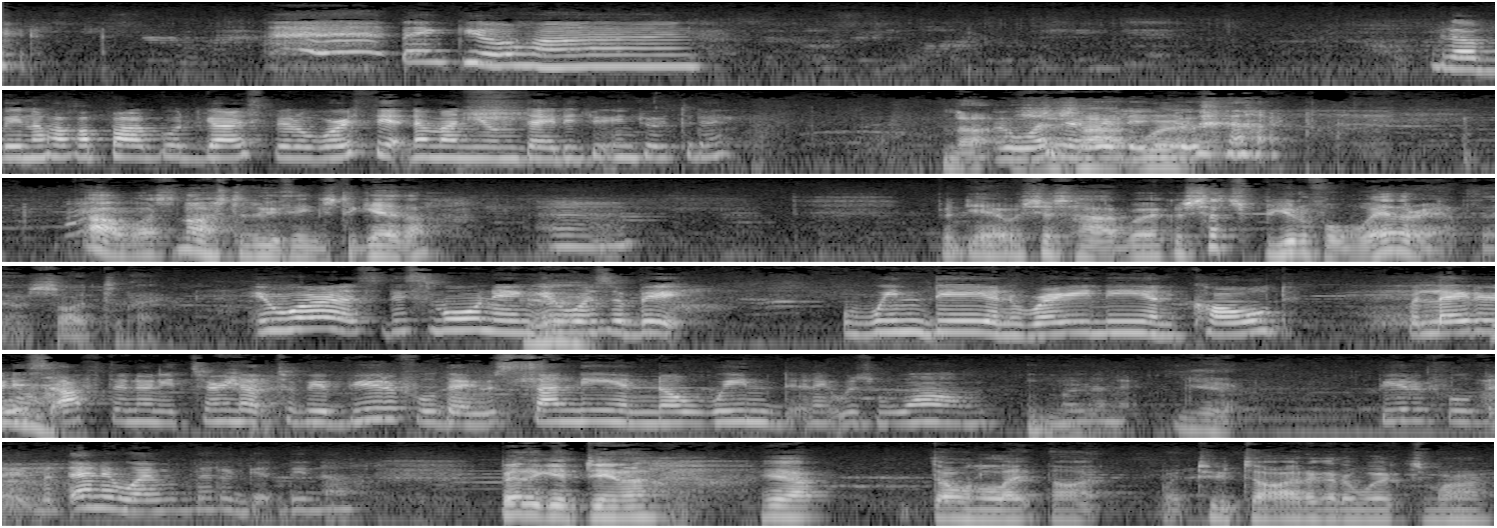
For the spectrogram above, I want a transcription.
Thank you, hon. Grabe, nakakapagod guys, pero worth it naman yung day. Did you enjoy today? No, just it hard really work. Oh, well, it's nice to do things together. mm. But yeah, it was just hard work. It was such beautiful weather out there outside today. It was. This morning it was a bit windy and rainy and cold. But later this afternoon it turned out to be a beautiful day. It was sunny and no wind and it was warm. Wasn't it? Yeah. Beautiful day. But anyway, we better get dinner. Better get dinner. Yeah. Don't want a late night. We're too tired. I got to work tomorrow.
